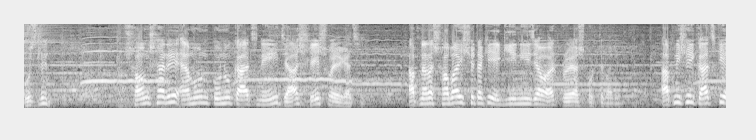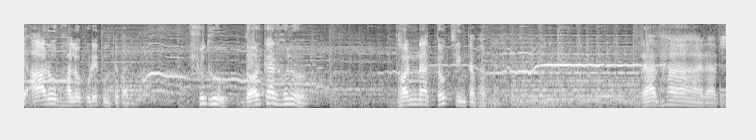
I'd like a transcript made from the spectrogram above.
বুঝলেন? সংসারে এমন কোনো কাজ নেই যা শেষ হয়ে গেছে। আপনারা সবাই সেটাকে এগিয়ে নিয়ে যাওয়ার প্রয়াস করতে পারেন। আপনি সেই কাজকে আরও ভালো করে তুলতে পারেন। শুধু দরকার হলো ধন্যাত্মক চিন্তা ভাবনা রাধা রাধা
